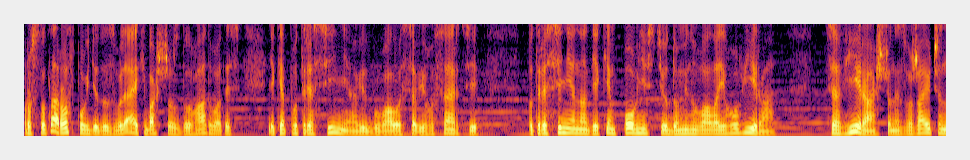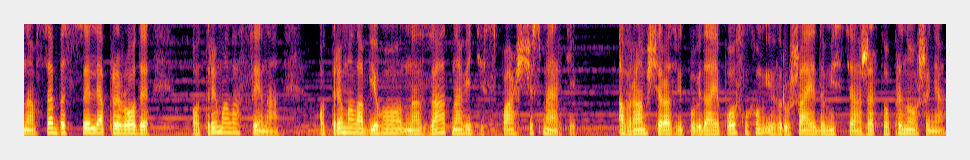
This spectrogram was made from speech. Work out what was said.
Простота розповіді дозволяє хіба що здогадуватись, яке потрясіння відбувалося в його серці, потрясіння, над яким повністю домінувала його віра. Ця віра, що, незважаючи на все безсилля природи, отримала сина, отримала б його назад навіть з пащі смерті. Авраам ще раз відповідає послухом і вирушає до місця жертвоприношення,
